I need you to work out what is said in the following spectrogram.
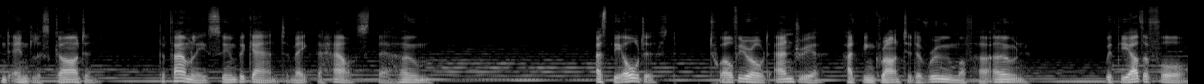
and endless garden, the family soon began to make the house their home. As the oldest, 12 year old Andrea had been granted a room of her own, with the other four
